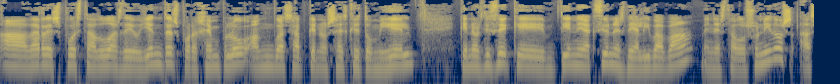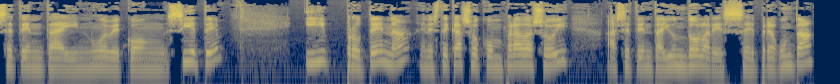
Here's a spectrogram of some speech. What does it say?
a, dar respuesta a dudas de oyentes. Por ejemplo, a un WhatsApp que nos ha escrito Miguel, que nos dice que tiene acciones de Alibaba en Estados Unidos a 79,7 y Protena, en este caso compradas hoy a 71 dólares. Se pregunta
